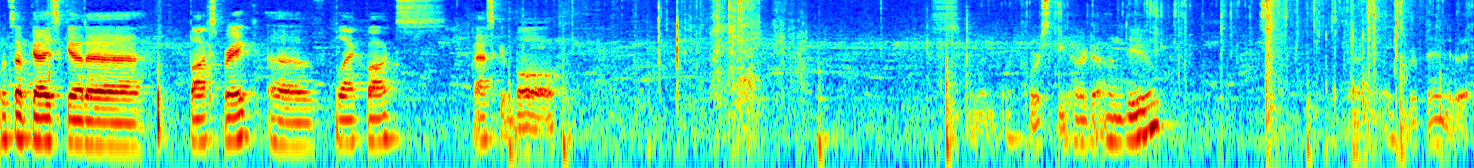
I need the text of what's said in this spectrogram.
What's up, guys? Got a box break of Black Box basketball. Of course, be hard to undo. Let's rip into it.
